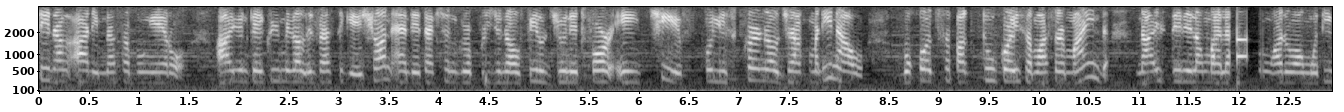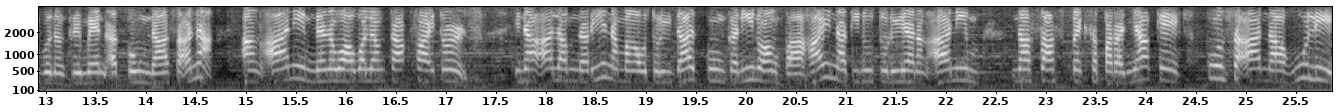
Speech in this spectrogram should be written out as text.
ng anim na sa Bungero. Ayon kay Criminal Investigation and Detection Group Regional Field Unit 4A Chief Police Colonel Jack Malinaw, bukod sa pagtukoy sa mastermind, nais din nilang malaman kung ano ang motibo ng krimen at kung nasaan na ang anim na nawawalang cockfighters. Inaalam na rin ng mga otoridad kung kanino ang bahay na tinutuloyan ng anim na suspect sa Paranaque kung saan nahuli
